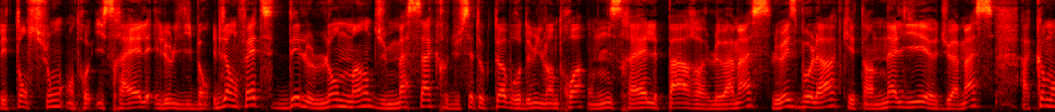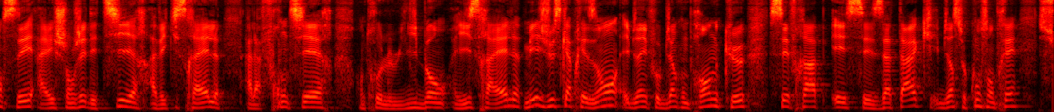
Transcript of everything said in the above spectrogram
les tensions entre Israël et le Liban? Eh bien en fait, dès le lendemain du massacre du 7 octobre 2023 en Israël par le Hamas, le Hezbollah, qui est un allié euh, du Hamas, a commencé à échanger des tirs avec Israël à la frontière entre le Liban et Israël. Mais jusqu'à présent, eh bien il faut bien comprendre que ces frappes et ces attaques eh bien, se concentraient sur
